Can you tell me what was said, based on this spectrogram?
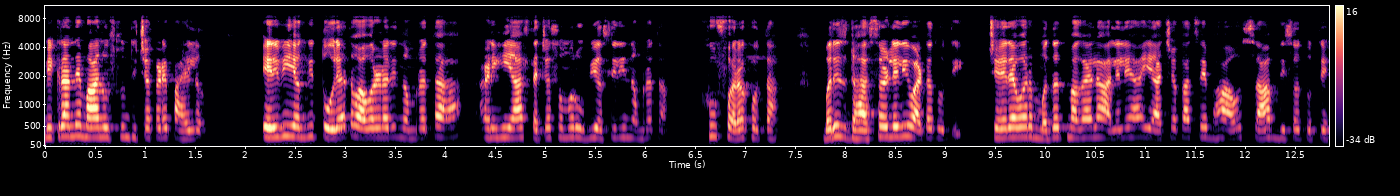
विक्रांतने मान उचलून तिच्याकडे पाहिलं. एरवी अगदी तोऱ्यात वावरणारी नम्रता आणि ही आज त्याच्यासमोर उभी असलेली नम्रता. खूप फरक होता. बरीच ढासळलेली वाटत होती. चेहऱ्यावर मदत मागायला आलेल्या याचकाचे भाव साफ दिसत होते.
